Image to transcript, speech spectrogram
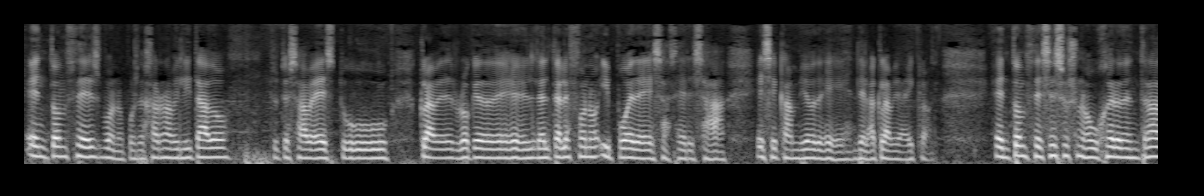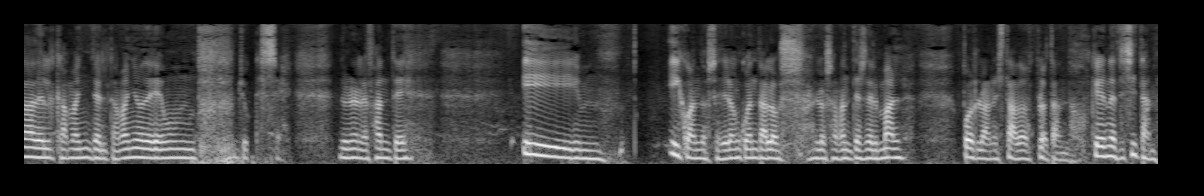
Entonces, bueno, pues dejaron habilitado, tú te sabes tu clave de desbloqueo del, teléfono y puedes hacer esa, ese cambio de, la clave de iCloud. Entonces, eso es un agujero de entrada del, del tamaño de un, yo qué sé, de un elefante. Y, y cuando se dieron cuenta los, los amantes del mal, pues lo han estado explotando. ¿Qué necesitan?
